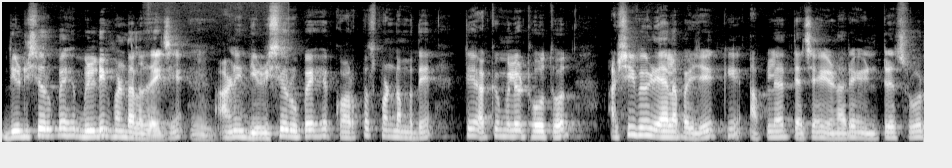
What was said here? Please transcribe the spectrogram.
दीडशे रुपये हे बिल्डिंग फंडाला जायचे आणि दीडशे रुपये हे कॉर्पस फंडामध्ये ते अक्युम्युलेट होत होत अशी वेळ यायला पाहिजे की आपल्या त्याच्या येणाऱ्या इंटरेस्टवर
